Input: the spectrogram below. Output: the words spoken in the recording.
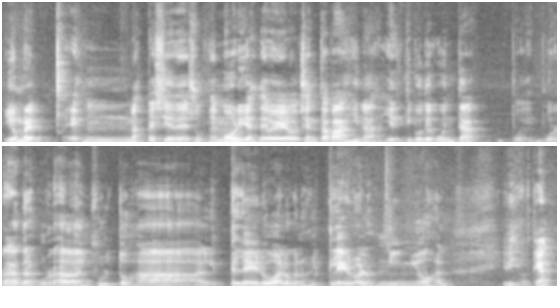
Y, hombre, es una especie de sus memorias de 80 páginas y el tipo te cuenta, pues, burrada tras burrada, insultos al clero, a lo que no es el clero, a los niños. Al... Y dije, hostia,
